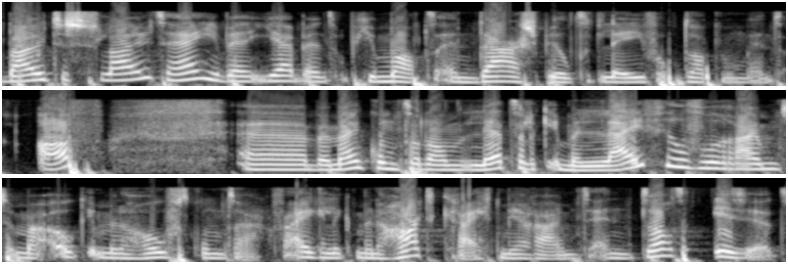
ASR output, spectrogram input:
buitensluit. Hè? Je ben, jij bent op je mat en daar speelt het leven op dat moment af. Uh, bij mij komt er dan letterlijk in mijn lijf heel veel ruimte, maar ook in mijn hoofd komt daar, of eigenlijk mijn hart krijgt meer ruimte. En dat is het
